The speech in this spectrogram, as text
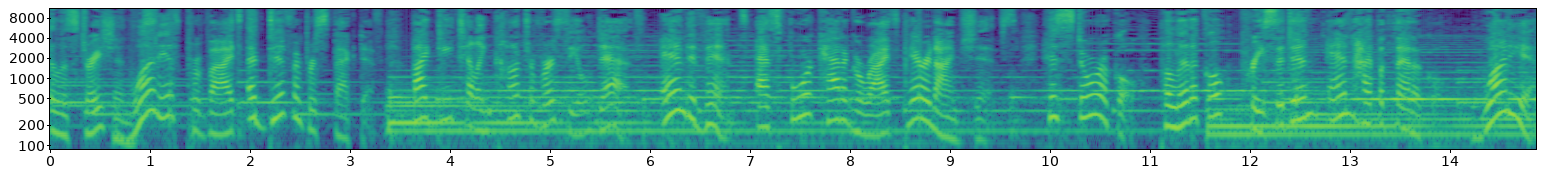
illustration? What if provides a different perspective by detailing controversial deaths and events as four categorized paradigm shifts: historical, political, precedent, and hypothetical. What if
